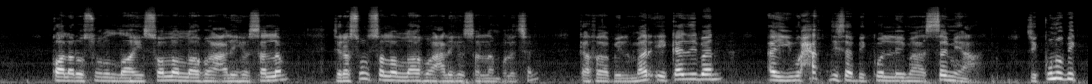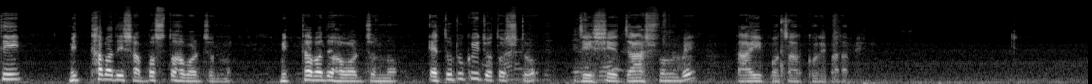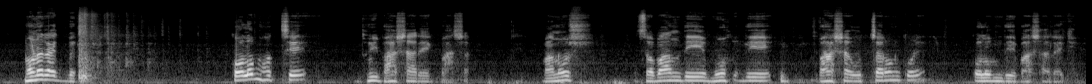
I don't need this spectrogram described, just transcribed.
কলা রসুল্লাহ সাল্লাহ আলী সাল্লাম যে রসুল সাল্লাহ আলী সাল্লাম বলেছেন, কাফা বিল মার এ কাজিবান যে কোনো ব্যক্তি মিথ্যাবাদী সাব্যস্ত হওয়ার জন্য, মিথ্যাবাদী হওয়ার জন্য এতটুকুই যথেষ্ট যে সে যা শুনবে তাই প্রচার করে বেড়াবে। মনে রাখবেন কলম হচ্ছে দুই ভাষার এক ভাষা। মানুষ জবান দিয়ে, মুখ দিয়ে ভাষা উচ্চারণ করে, কলম দিয়ে ভাষা লেখে।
